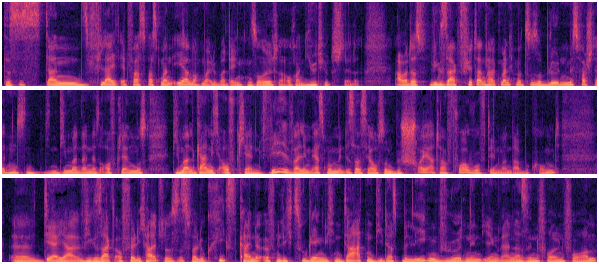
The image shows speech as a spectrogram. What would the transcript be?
Das ist dann vielleicht etwas, was man eher nochmal überdenken sollte, auch an YouTubes Stelle. Aber das, wie gesagt, führt dann halt manchmal zu so blöden Missverständnissen, die, man dann das aufklären muss, die man gar nicht aufklären will, weil im ersten Moment ist das ja auch so ein bescheuerter Vorwurf, den man da bekommt äh, der ja, wie gesagt, auch völlig haltlos ist, weil du kriegst keine öffentlich zugänglichen Daten, die das belegen würden in irgendeiner sinnvollen Form.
